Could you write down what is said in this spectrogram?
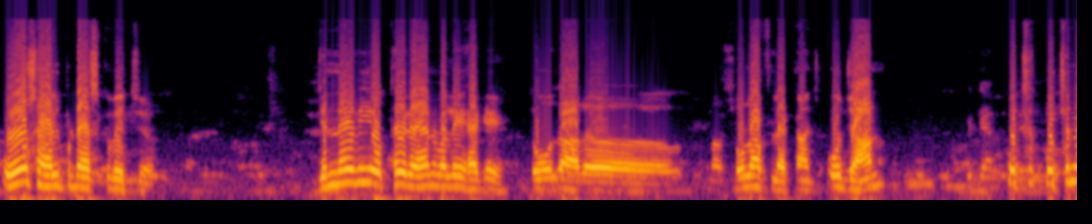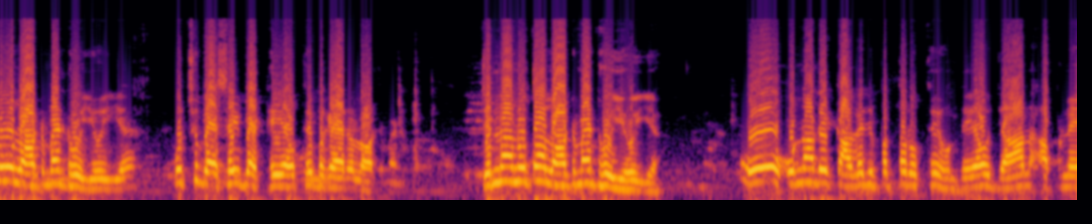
ਉਸ ਹੈਲਪ ਡੈਸਕ ਵਿੱਚ ਜਿੰਨੇ ਵੀ ਉੱਥੇ ਰਹਿਣ ਵਾਲੇ ਹੈਗੇ 2016 ਫਲੈਟਾਂ 'ਚ, ਉਹ ਜਾਣ। ਕੁਝ ਕੁਝ ਨੂੰ ਅਲਾਟਮੈਂਟ ਹੋਈ ਹੋਈ ਹੈ। ਕੁਝ ਵੈਸੇ ਹੀ ਬੈਠੇ ਆ ਉੱਥੇ ਬਗੈਰ ਅਲਾਟਮੈਂਟ ਜਿਨ੍ਹਾਂ ਨੂੰ ਤਾਂ ਅਲਾਟਮੈਂਟ ਹੋਈ ਹੋਈ ਹੈ ਉਹ ਉਹਨਾਂ ਦੇ ਕਾਗਜ਼ ਪੱਤਰ ਉੱਥੇ ਹੁੰਦੇ ਆ, ਉਹ ਜਾਣ ਆਪਣੇ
